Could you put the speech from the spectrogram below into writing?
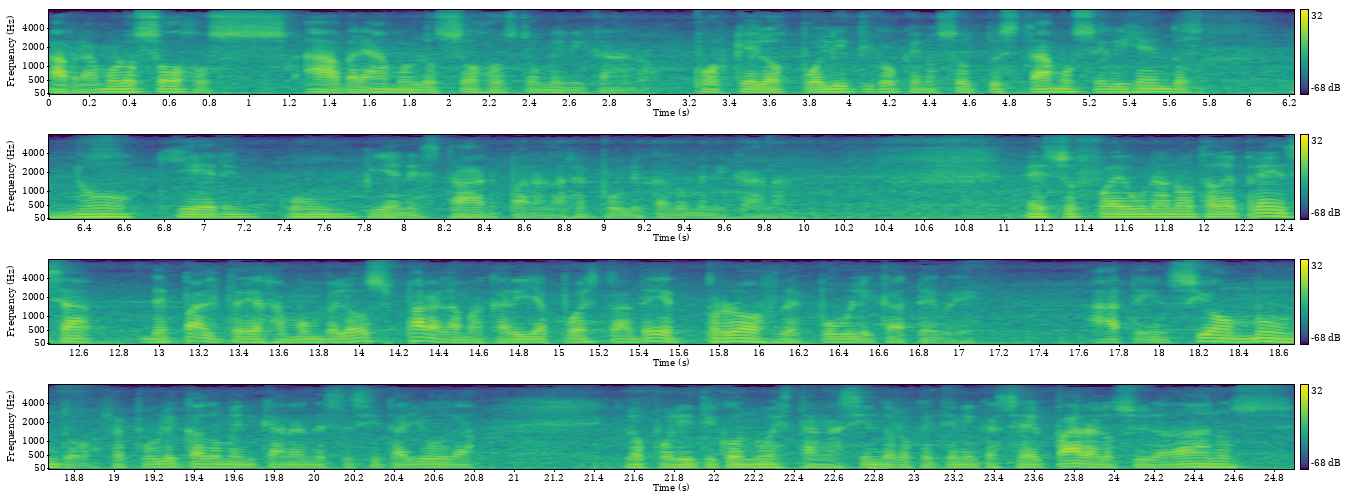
Abramos los ojos, abramos los ojos dominicanos. Porque los políticos que nosotros estamos eligiendo no quieren un bienestar para la República Dominicana. Eso fue una nota de prensa de parte de Ramón Veloz para la mascarilla puesta de Pro República TV. Atención mundo, República Dominicana necesita ayuda. Los políticos no están haciendo lo que tienen que hacer para los ciudadanos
